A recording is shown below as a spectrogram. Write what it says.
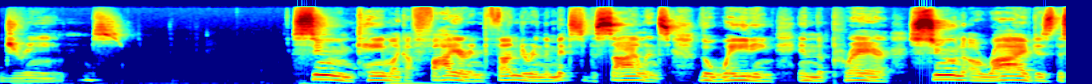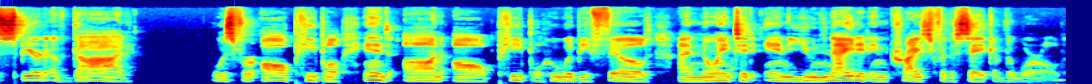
dreams soon came like a fire and thunder in the midst of the silence, the waiting and the prayer. Soon arrived as the Spirit of God was for all people and on all people who would be filled, anointed, and united in Christ for the sake of the world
